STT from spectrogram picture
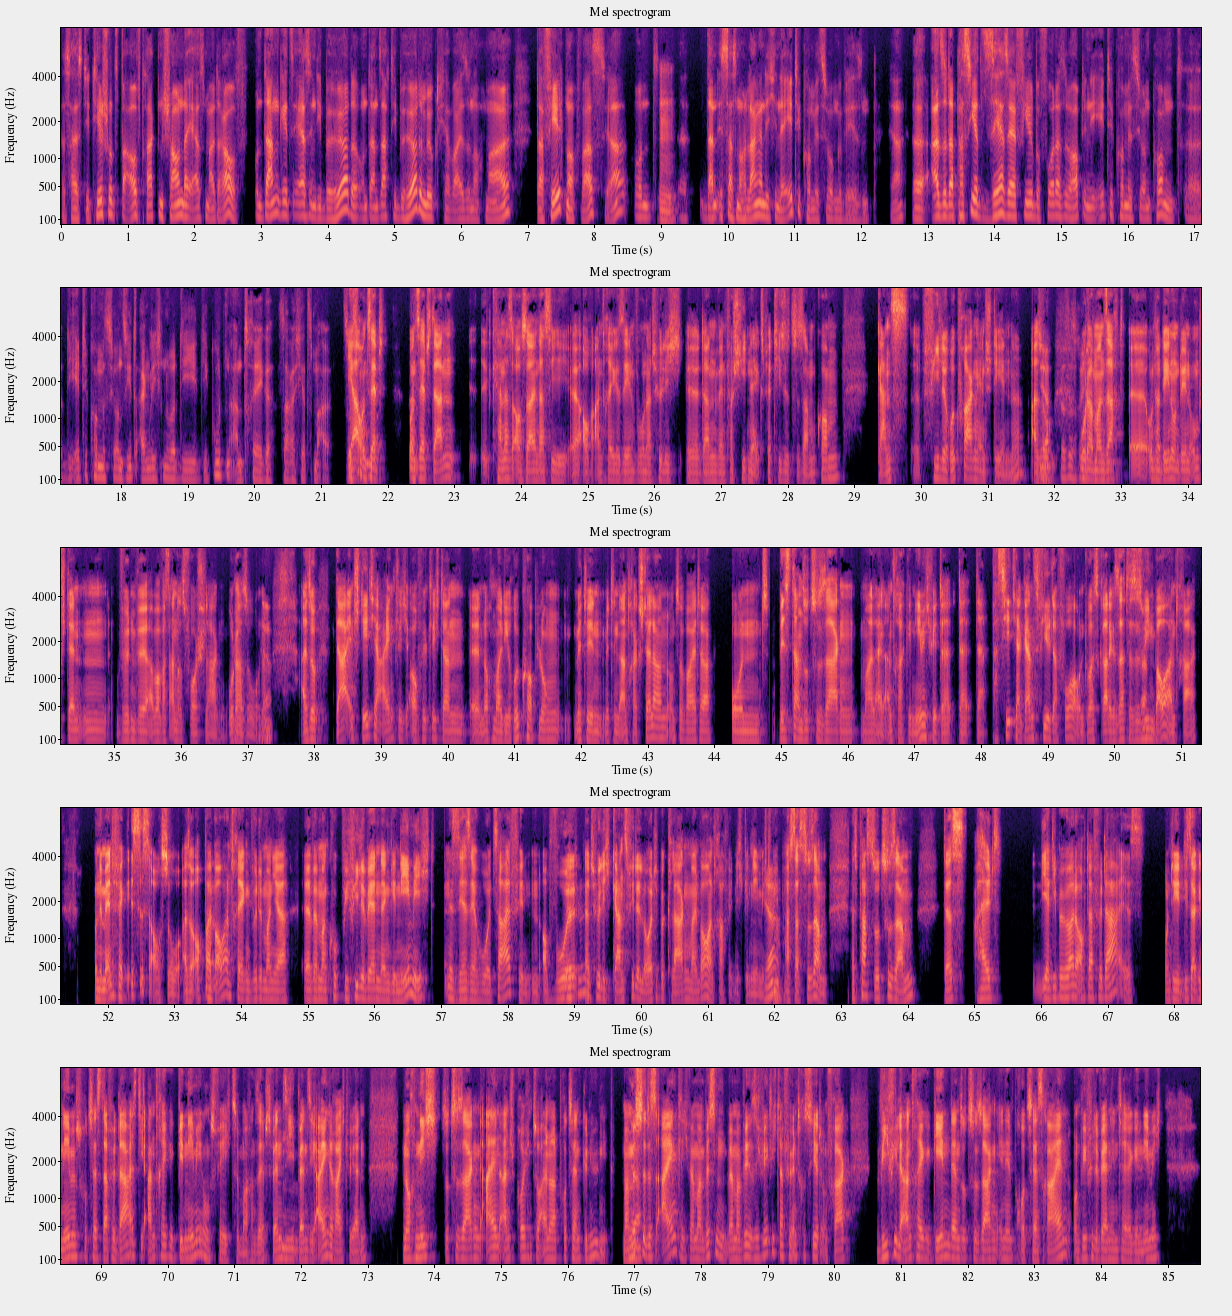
Das heißt, die Tierschutzbeauftragten schauen da erstmal drauf. Und dann geht es erst in die Behörde und dann sagt die Behörde möglicherweise nochmal, da fehlt noch was, ja, und mhm. äh, dann ist das noch lange nicht in der Ethikkommission gewesen. Ja, äh, also da passiert sehr, sehr viel, bevor das überhaupt in die Ethikkommission kommt. Äh, die Ethikkommission sieht eigentlich nur die, die guten Anträge, sage ich jetzt mal. So ja, und selbst, und selbst dann äh, kann es auch sein, dass sie äh, auch Anträge sehen, wo natürlich äh, dann, wenn verschiedene Expertise zusammenkommen, ganz äh, viele Rückfragen entstehen. Ne? Also ja, oder man sagt, äh, unter den und den Umständen würden wir aber was anderes vorschlagen oder so. Ne? Ja. Also da entsteht ja eigentlich auch wirklich dann äh, nochmal die Rückkopplung mit den mit den Antragstellern und so weiter. Und bis dann sozusagen mal ein Antrag genehmigt wird, da, da, da passiert ja ganz viel davor. Und du hast gerade gesagt, das ist ja. wie ein Bauantrag. Und im Endeffekt ist es auch so. Also auch bei. Bauanträgen würde man ja, äh, wenn man guckt, wie viele werden denn genehmigt, eine sehr, sehr hohe Zahl finden, obwohl natürlich, natürlich ganz viele Leute beklagen, mein Bauantrag wird nicht genehmigt. Ja. Wie passt das zusammen? Das passt so zusammen, dass halt ja die Behörde auch dafür da ist und die, dieser Genehmigungsprozess dafür da ist, die Anträge genehmigungsfähig zu machen, selbst wenn sie, mhm. wenn sie eingereicht werden, noch nicht sozusagen allen Ansprüchen zu 100 Prozent genügen. Man ja. müsste das eigentlich, wenn man wissen, wenn man sich wirklich dafür interessiert und fragt, wie viele Anträge gehen denn sozusagen in den Prozess rein und wie viele werden hinterher genehmigt,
